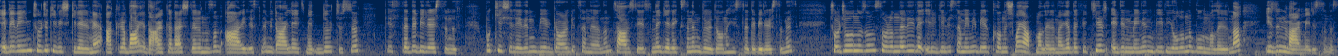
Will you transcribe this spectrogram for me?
Ebeveyn çocuk ilişkilerine, akraba ya da arkadaşlarınızın ailesine müdahale etme dürtüsü hissedebilirsiniz. Bu kişilerin bir görgü tanığının tavsiyesine gereksinim duyduğunu hissedebilirsiniz. Çocuğunuzun sorunlarıyla ilgili samimi bir konuşma yapmalarına ya da fikir edinmenin bir yolunu bulmalarına izin vermelisiniz.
